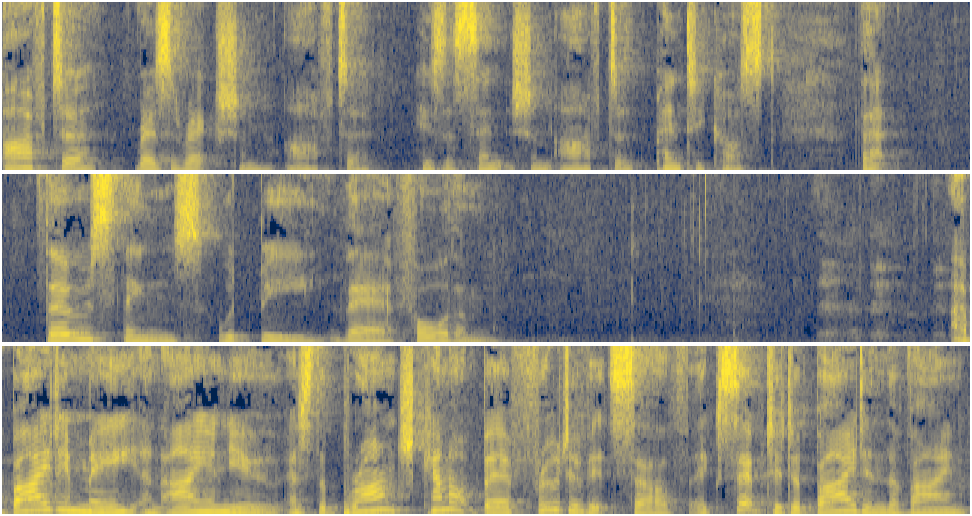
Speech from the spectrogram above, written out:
after resurrection, after his ascension, after Pentecost, that those things would be there for them. Abide in me, and I in you. As the branch cannot bear fruit of itself except it abide in the vine,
